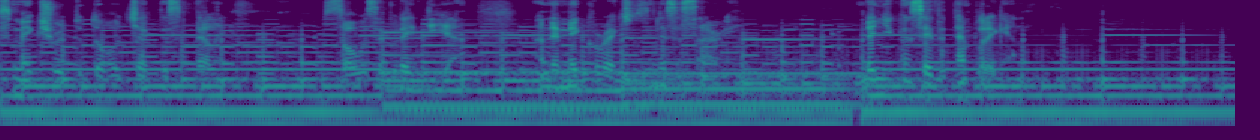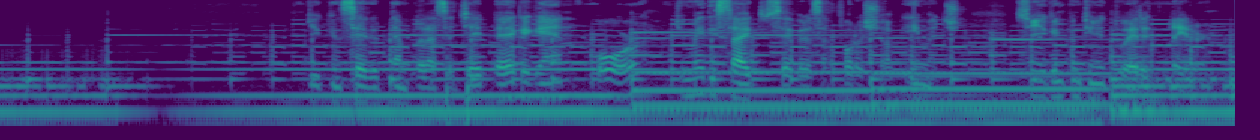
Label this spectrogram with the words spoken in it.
Always make sure to double check the spelling. It's always a good idea, and then make corrections if necessary. Then you can save the template again. You can save the template as a JPEG again, or you may decide to save it as a Photoshop image so you can continue to edit later.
